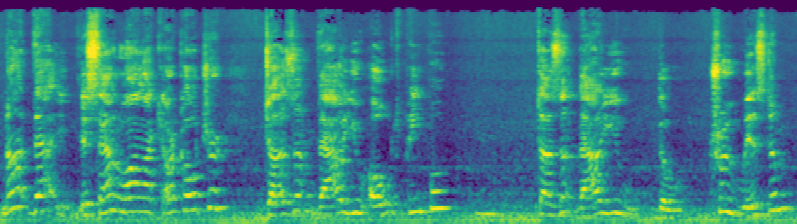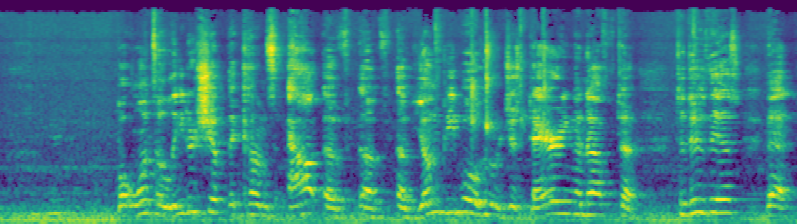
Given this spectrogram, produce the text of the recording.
Not that this sounds a lot like our culture doesn't value old people, doesn't value the true wisdom, but wants a leadership that comes out of, of, of young people who are just daring enough to, to do this, that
